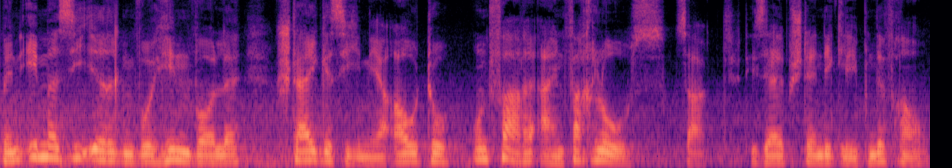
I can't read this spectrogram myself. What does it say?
Wenn immer sie irgendwo hin wolle, steige sie in ihr Auto und fahre einfach los, sagt die selbstständig lebende Frau.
